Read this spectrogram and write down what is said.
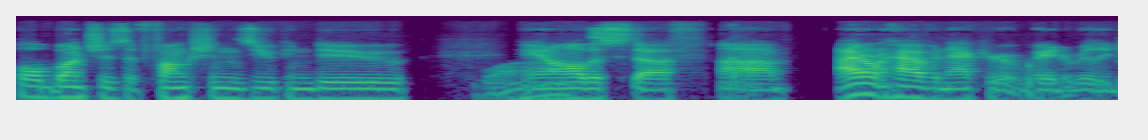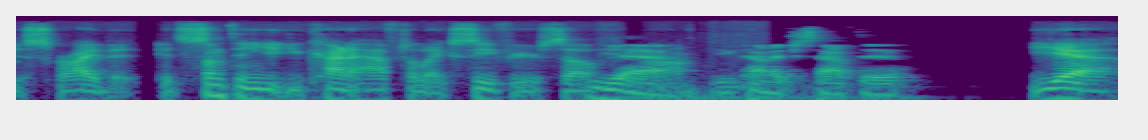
whole bunches of functions you can do and all this stuff. Um, I don't have an accurate way to really describe it. It's something you, you kind of have to like see for yourself. Yeah, you kind of just have to yeah.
